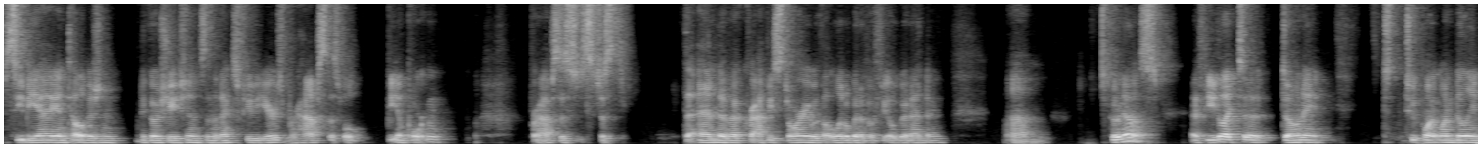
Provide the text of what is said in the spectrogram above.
CBA and television negotiations in the next few years. Perhaps this will be important. Perhaps this is just the end of a crappy story with a little bit of a feel good ending. Um, who knows? If you'd like to donate $2.1 billion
